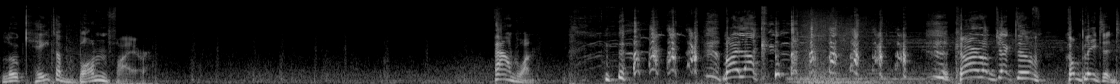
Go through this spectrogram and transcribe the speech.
Locate a bonfire. Found one. My luck! Current objective completed.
